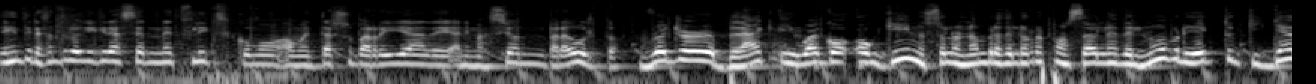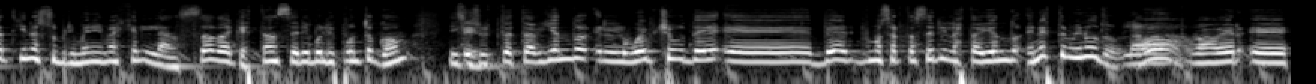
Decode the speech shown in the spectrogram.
es interesante lo que quiere hacer Netflix, como aumentar su parrilla de animación para adultos. Roger Black y Wako Ogin son los nombres de los responsables del nuevo proyecto que ya tiene su primera imagen lanzada que está en seriepolis.com y que Sí. si usted está viendo el web show de eh, Ve- Vemos harta serie la está viendo en este minuto la Oh. va a ver eh,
